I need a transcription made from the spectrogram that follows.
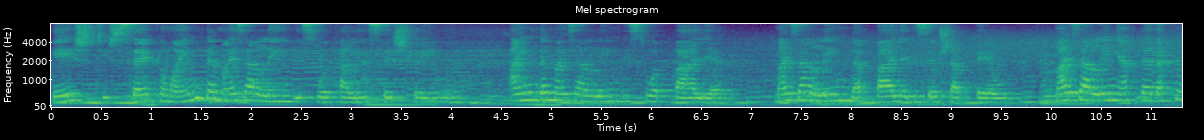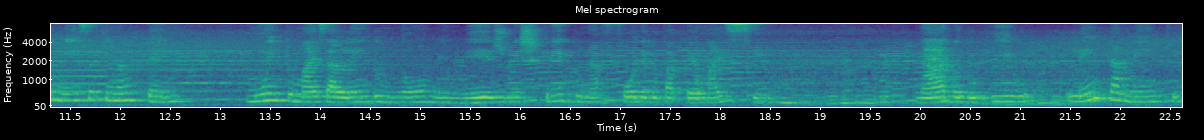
Estes secam ainda mais além de sua caliça extrema, ainda mais além de sua palha, mais além da palha de seu chapéu, mais além até da camisa que não tem, muito mais além do nome mesmo escrito na folha do papel mais seco. Na água do rio, lentamente,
